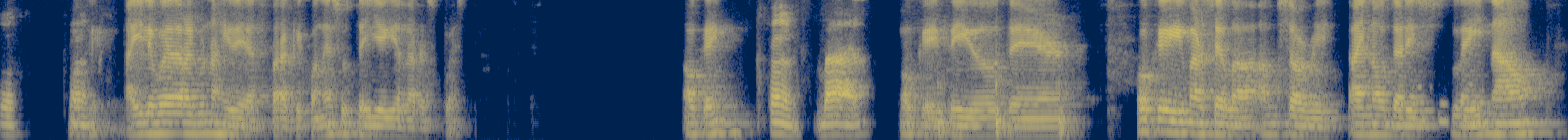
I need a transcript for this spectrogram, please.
Okay. Okay. Ahí le voy a dar algunas ideas para que con eso usted llegue a la respuesta. Okay. Thanks. Bye. Okay, see you there. Okay, Marcela, I'm sorry. I know that it's late now.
